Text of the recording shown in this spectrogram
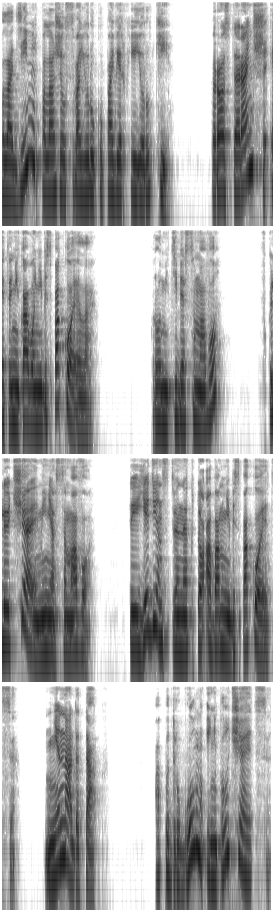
Владимир положил свою руку поверх ее руки. «Просто раньше это никого не беспокоило». «Кроме тебя самого?» «Включая меня самого. Ты единственная, кто обо мне беспокоится. Не надо так». «А по-другому и не получается.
